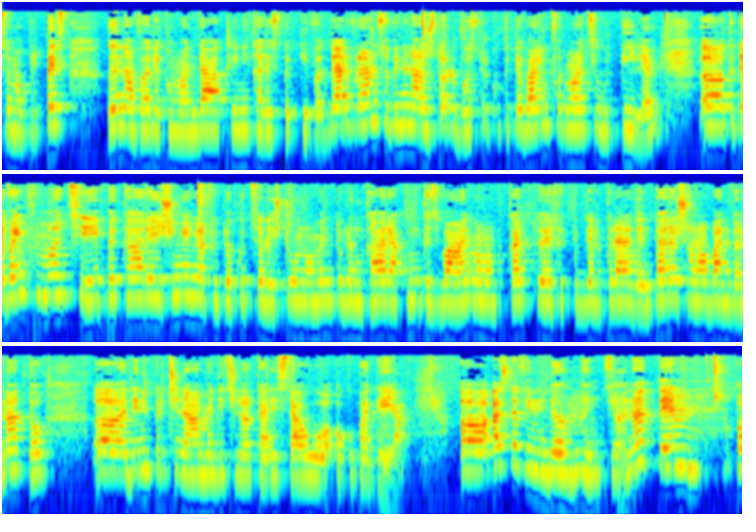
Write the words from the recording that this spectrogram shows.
să mă pripesc în a vă recomanda clinica respectivă, dar vreau să vin în ajutorul vostru cu câteva informații utile, uh, câteva informații pe care și mie mi-ar fi plăcut să le știu în momentul în care acum câțiva ani m-am apucat efectiv de lucrarea dentară și am abandonat-o Uh, din pricina medicilor care s-au ocupat de ea. Uh, asta fiind menționate, o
